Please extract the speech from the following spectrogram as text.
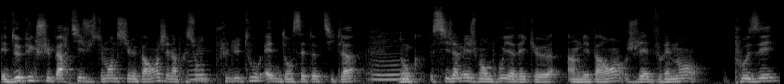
et depuis que je suis parti justement de chez mes parents, j'ai l'impression Ouais. de plus du tout être dans cette optique-là. Mm. Donc si jamais je m'embrouille avec euh, un de mes parents, je vais être vraiment posé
